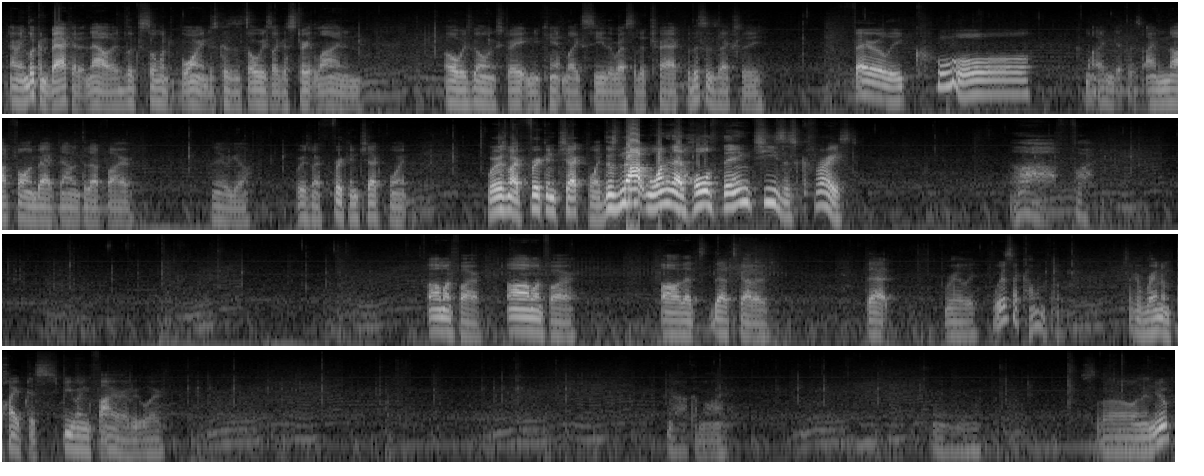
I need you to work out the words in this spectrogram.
I mean, looking back at it now, it looks so much boring just because it's always, like, a straight line and always going straight and you can't, like, see the rest of the track. But this is actually fairly cool. Come on, I can get this. I'm not falling back down into that fire. There we go. Where's my freaking checkpoint? Where's my freaking checkpoint? There's not one in that whole thing? Jesus Christ. Oh, Oh, I'm on fire. Oh, I'm on fire. Oh, that's that's gotta... That... Really? Where's that coming from? It's like a random pipe just spewing fire everywhere. Oh, come on. Slow, and then nope.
